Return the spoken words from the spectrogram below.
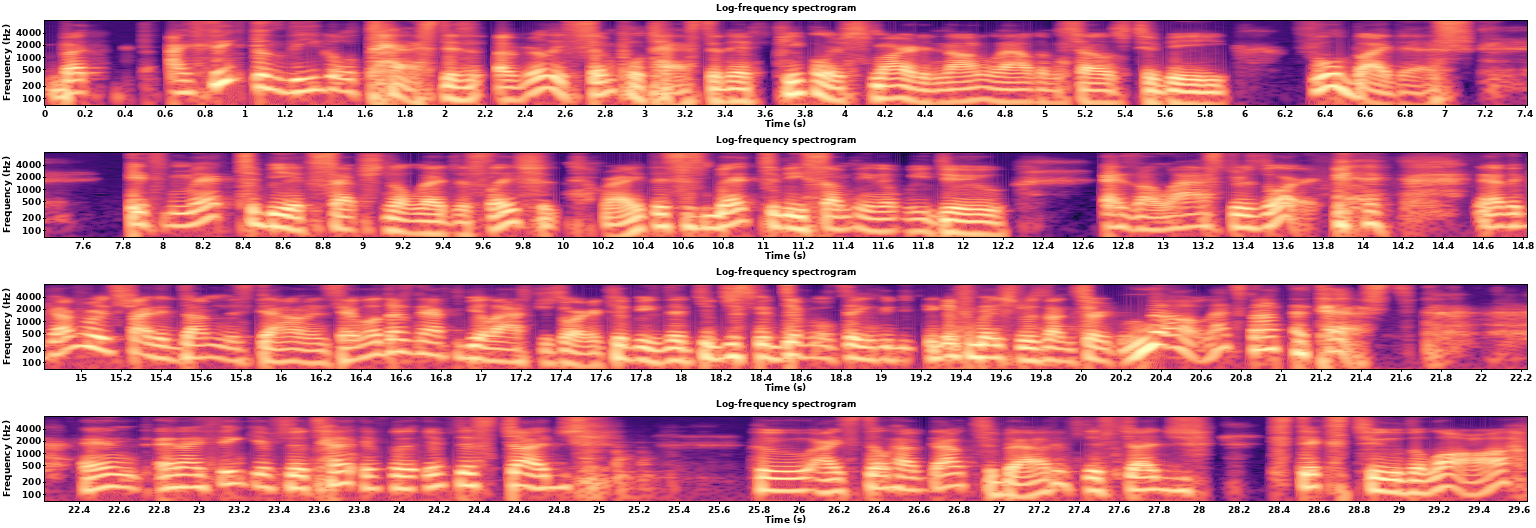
But I think the legal test is a really simple test. And if people are smart and not allow themselves to be fooled by this, it's meant to be exceptional legislation, right? This is meant to be something that we do as a last resort. now the government's trying to dumb this down and say, well, it doesn't have to be a last resort. It could be that just a difficult thing. Information was uncertain. No, that's not the test. And and I think if the te- if the, if this judge, who I still have doubts about, if this judge sticks to the law,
